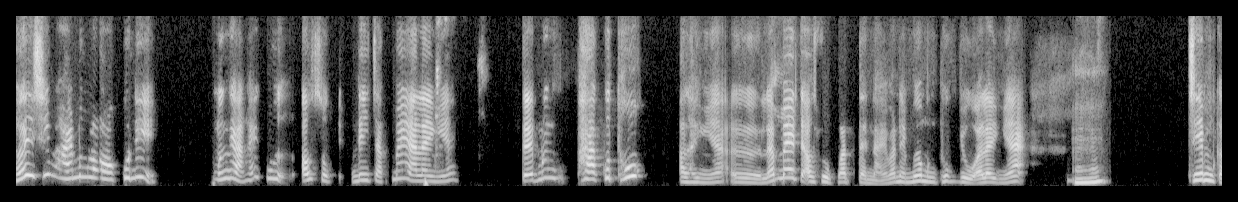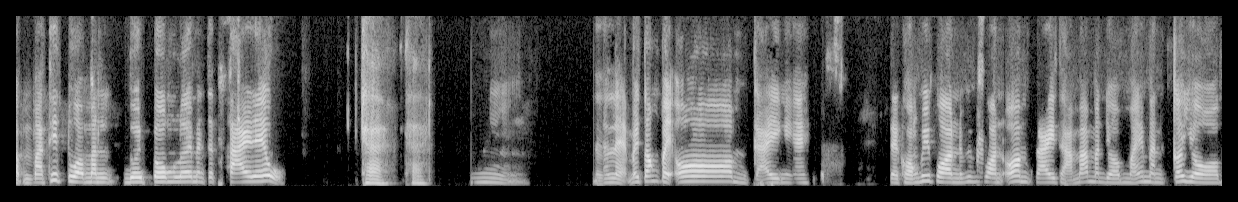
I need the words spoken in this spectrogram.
เฮ้ย ชิบหายมึงหลอกกูนี่ มึงอยากให้กูเอาสุขดีจากแม่อะไรอย่างเงี้ย แต่มึงพากูทุกข์ อะไรอย่างเงี้ย เออ แล้วแม่จะเอาสุขมาแต่ไหนวะในเมื่อมึงทุกข์อยู่อะไรอย่างเงี้ย อืมจิ้มกลับมาที่ตัวมันโดยตรงเลยมันจะตายเร็ว ค่ะ ค่ะ อืมนั่นแหละ ไม่ต้องไปอ้อมไกลไง แต่ของพี่พรพี่พรอ้อมไกลถามว่ามันยอมไหมมันก็ยอม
